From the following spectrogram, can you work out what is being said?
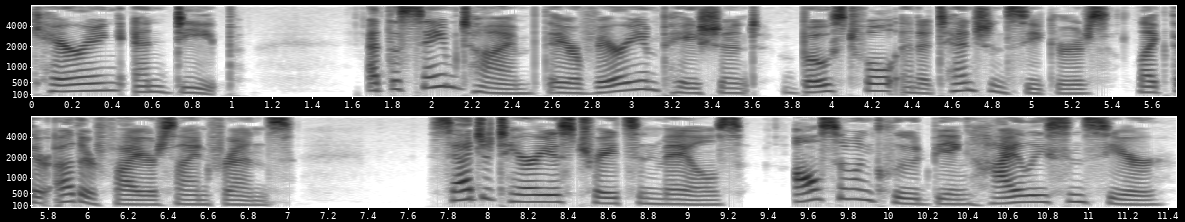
caring, and deep. At the same time, they are very impatient, boastful, and attention seekers like their other fire sign friends. Sagittarius traits in males also include being highly sincere,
